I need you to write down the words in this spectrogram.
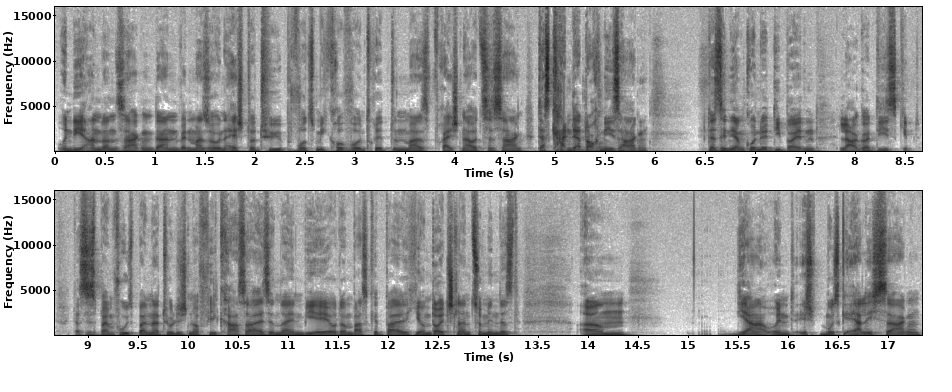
und die anderen sagen dann, wenn mal so ein echter Typ vor das Mikrofon tritt und mal frei Schnauze sagen, das kann der doch nie sagen. Das sind ja im Grunde die beiden Lager, die es gibt. Das ist beim Fußball natürlich noch viel krasser als in der NBA oder im Basketball, hier in Deutschland zumindest. Ähm, ja, und ich muss ehrlich sagen,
